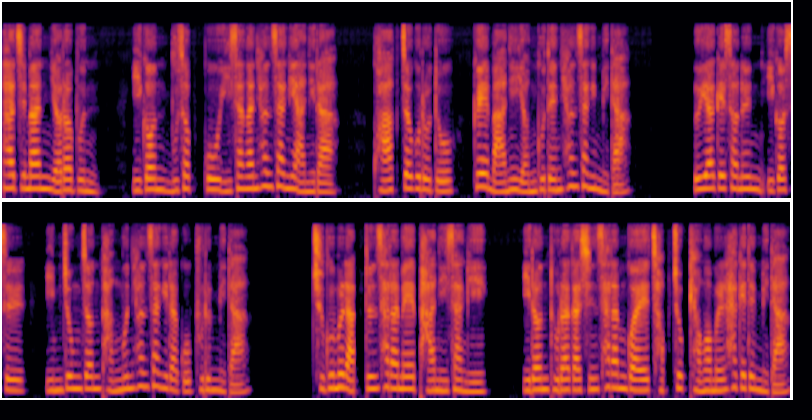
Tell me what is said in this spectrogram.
하지만 여러분, 이건 무섭고 이상한 현상이 아니라 과학적으로도 꽤 많이 연구된 현상입니다. 의학에서는 이것을 임종 전 방문 현상이라고 부릅니다. 죽음을 앞둔 사람의 반 이상이 이런 돌아가신 사람과의 접촉 경험을 하게 됩니다.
